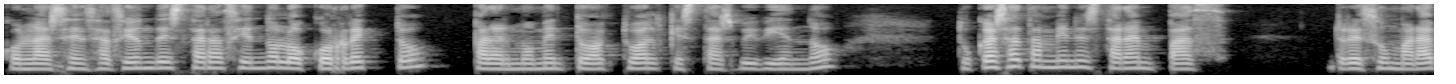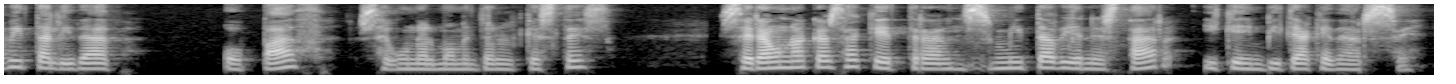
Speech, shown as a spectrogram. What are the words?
con la sensación de estar haciendo lo correcto para el momento actual que estás viviendo, tu casa también estará en paz, rezumará vitalidad o paz según el momento en el que estés será una casa que transmita bienestar y que invite a quedarse.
